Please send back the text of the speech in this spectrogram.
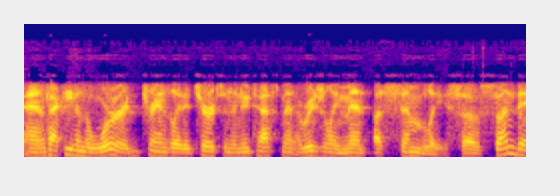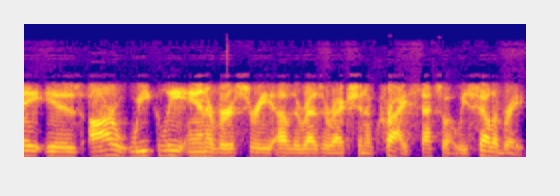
And in fact, even the word translated church in the New Testament originally meant assembly. So Sunday is our weekly anniversary of the resurrection of Christ. That's what we celebrate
